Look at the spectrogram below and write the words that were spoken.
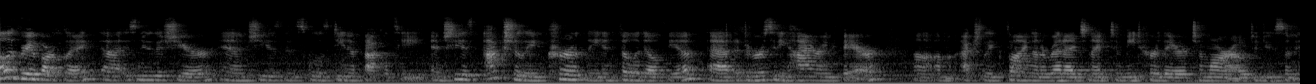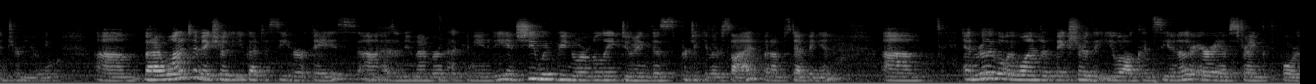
Allegra Barclay uh, is new this year, and she is the school's Dean of Faculty. And she is actually currently in Philadelphia at a diversity hiring fair. Uh, I'm actually flying on a red eye tonight to meet her there tomorrow to do some interviewing. Um, but I wanted to make sure that you got to see her face uh, as a new member of the community, and she would be normally doing this particular slide, but I'm stepping in. Um, and really what we wanted to make sure that you all could see another area of strength for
